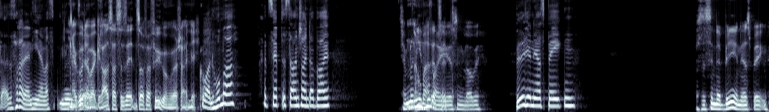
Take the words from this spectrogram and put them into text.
was hat er denn hier? Was, Na gut, aber Gras hast du selten zur Verfügung wahrscheinlich. Guck mal, ein Hummer-Rezept ist da anscheinend dabei. Ich habe noch nie Nochmal Hummer gegessen, glaube ich. Billionaires Bacon. Was ist denn der Billionaires Bacon?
